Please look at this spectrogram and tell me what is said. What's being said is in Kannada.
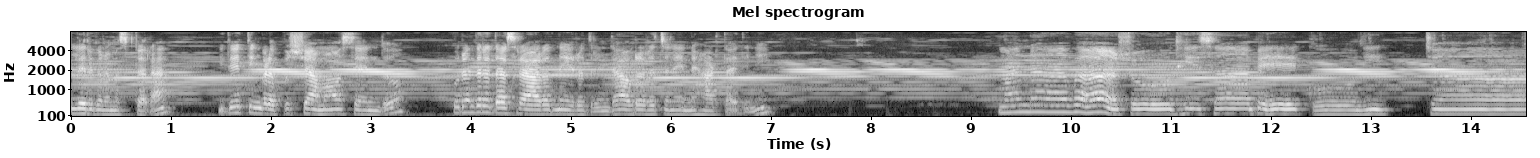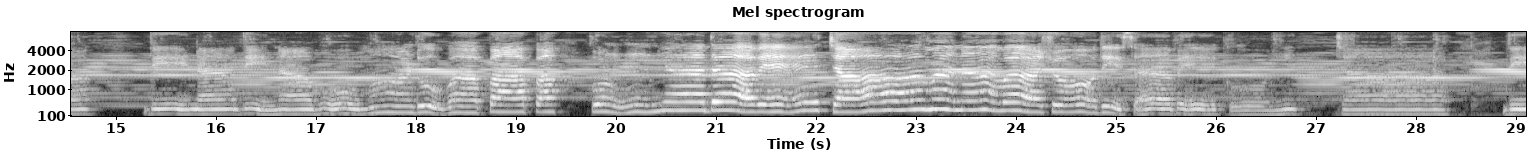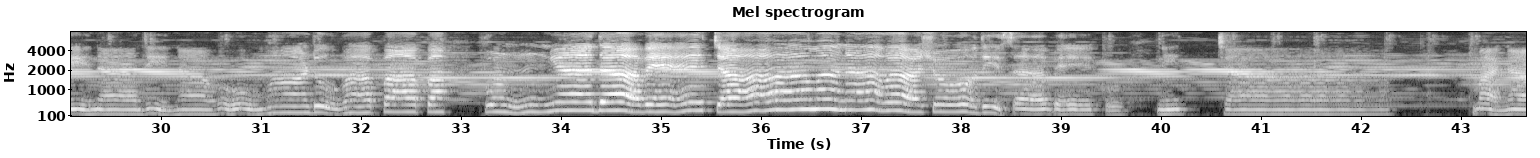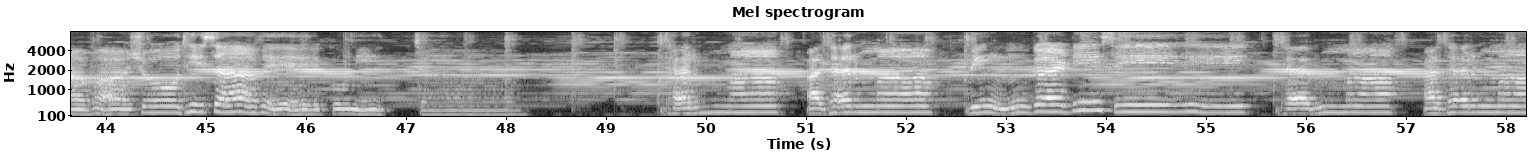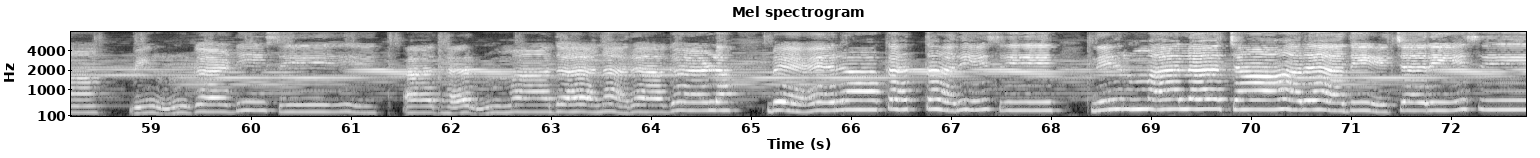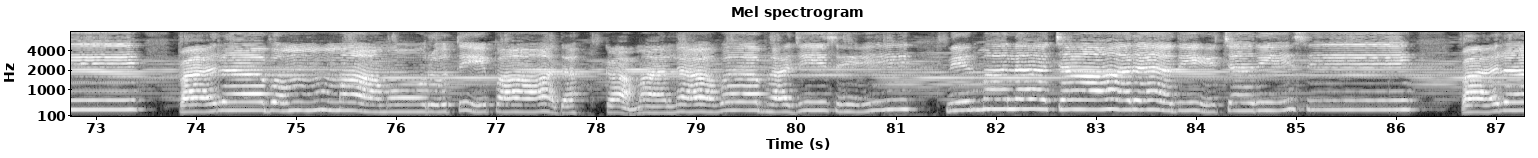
ಎಲ್ಲರಿಗೂ ನಮಸ್ಕಾರ. ಇದೇ ತಿಂಗಳ ಪುಷ್ಯ ಅಮಾವಾಸ್ಯೆ ಎಂದು ಪುರಂದರದಾಸರ ಆರಾಧನೆ ಇರೋದ್ರಿಂದ ಅವರ ರಚನೆಯನ್ನೇ ಹಾಡ್ತಾ ಇದ್ದೀನಿ. ಮನವ ಶೋಧಿಸಬೇಕು ನಿಜ. ದಿನ ದಿನವೂ ಮಾಡುವ ಪಾಪ ಪುಣ್ಯದ ವೆಚ್ಚ ಮನವ ಶೋಧಿಸಬೇಕು ನಿತ್ಯ ದಿನ ದಿನವೂ ಮಾಡುವ ಪಾಪ ಪುಣ್ಯದ ವೆಚ್ಚ ಮನವ ಶೋಧಿಸಬೇಕು ನಿತ್ಯ ಮನವ ಶೋಧಿಸಬೇಕು ನಿತ್ಯ ಧರ್ಮ ಅಧರ್ಮ ವಿಂಗಡಿಸಿ ಧರ್ಮ ಅಧರ್ಮ ವಿಂಗಡಿಸಿ ಅಧರ್ಮದ ನರಗಳ ಬೇರ ಕತ್ತರಿಸಿ ನಿರ್ಮಲ ಚಾರದಿ ಚರಿಸಿ ಪರಬೊಮ್ಮ ಮೂರುತಿ ಪಾದ ಕಮಲವ ಭಜಿಸಿ ನಿರ್ಮಲ ಚಾರದಿ ಚರಿಸಿ ಪರಬೊಮ್ಮ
